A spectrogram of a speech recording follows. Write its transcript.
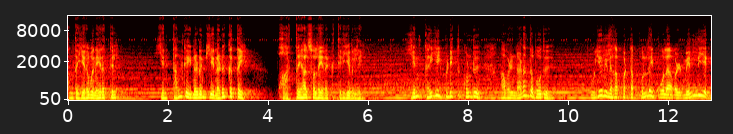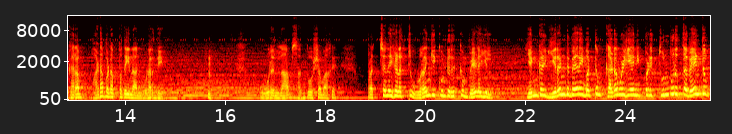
அந்த இரவு நேரத்தில் என் தங்கை நடுங்கிய நடுக்கத்தை வார்த்தையால் சொல்ல எனக்கு தெரியவில்லை. என் கையை பிடித்துக்கொண்டு அவள் நடந்தபோது புயலில் அகப்பட்ட புல்லை போல அவள் மெல்லிய கரம் படபடப்பதை நான் உணர்ந்தேன். ஊரெல்லாம் சந்தோஷமாக பிரச்சனைகளற்று உறங்கிக் கொண்டிருக்கும் வேளையில் எங்கள் இரண்டு பேரை மட்டும் கடவுள் ஏன் இப்படி துன்புறுத்த வேண்டும்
